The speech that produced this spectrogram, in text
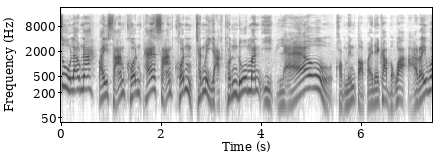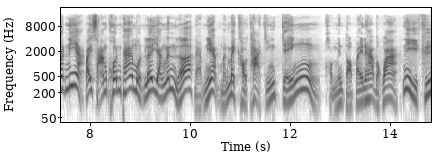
สู้แล้วนะ ไป 3 คนแพ้ 3 คน ฉันไม่อยากทนดูมันอีกแล้วคอมเมนต์ต่อไปนะครับ บอกว่าอะไรวะเนี่ยไป 3 คนแพ้หมดเลยอย่างนั้นเหรอแบบเนี้ยมันไม่เข้าท่าจริงๆคอมเมนต์ต่อไปนะฮะบอกว่า นี่คือ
